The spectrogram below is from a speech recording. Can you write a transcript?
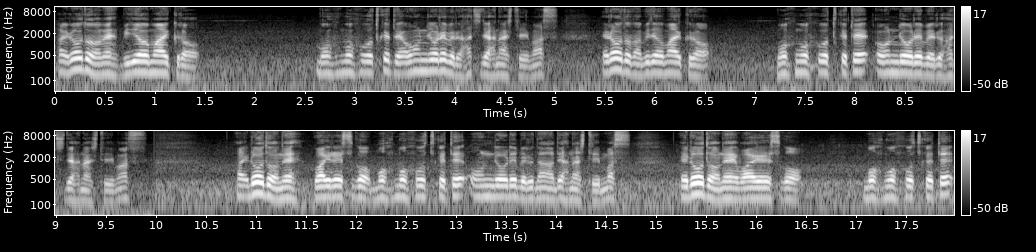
はい、 RODE のね、 VideoMicro、モフモフをつけて音量レベル8で話しています。え RODE の VideoMicro、モフモフをつけて音量レベル8で話しています。はい、 RODE のね、 Wireless GO、モフモフをつけて音量レベル7で話しています。え RODE のね、 Wireless GO、モフモフをつけて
